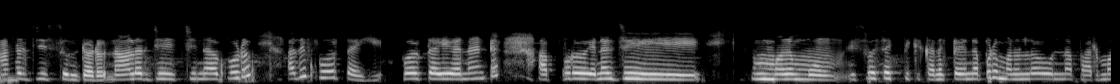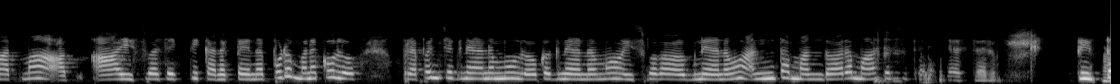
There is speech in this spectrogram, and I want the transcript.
నాలెడ్జ్ ఇస్తుంటాడు. నాలెడ్జ్ ఇచ్చినప్పుడు అది ఫోర్త్ అయ్యి. ఫోర్త్ అయ్యి అని అంటే అప్పుడు ఎనర్జీ మనము విశ్వశక్తికి కనెక్ట్ అయినప్పుడు మనలో ఉన్న పరమాత్మ ఆ- విశ్వశక్తి కనెక్ట్ అయినప్పుడు మనకు లో- ప్రపంచ జ్ఞానము లోక జ్ఞానము విశ్వ జ్ఞానము అంతా మన ద్వారా మాస్టర్స్ తెలియజేస్తారు. ఫిఫ్త్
